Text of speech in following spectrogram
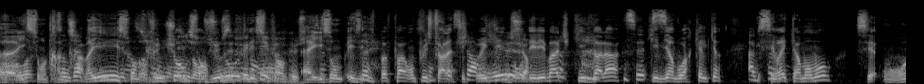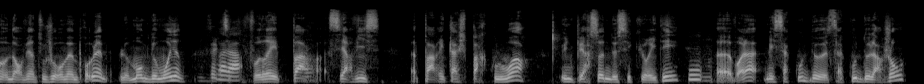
euh, ils sont en train Ils de travailler, des- ils sont dans une chambre, dans une autre. Ils, en euh, ils ils peuvent pas en plus faire la sécurité, demander les matchs qui va là, qui vient voir quelqu'un. Et c'est vrai qu'à un moment, on, en revient toujours au même problème, le manque de moyens. Voilà. Il faudrait par service, euh, par étage, par couloir, une personne de sécurité. Mm. Euh, voilà, mais ça coûte de, ça coûte de l'argent.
